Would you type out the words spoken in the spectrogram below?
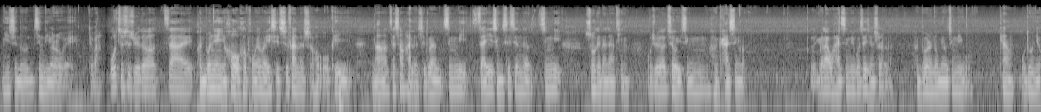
你只能尽力而为，对吧？我只是觉得，在很多年以后和朋友们一起吃饭的时候，我可以拿在上海的这段经历，在疫情期间的经历说给大家听，我觉得就已经很开心了。原来我还经历过这件事儿呢，很多人都没有经历过，看我多牛。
